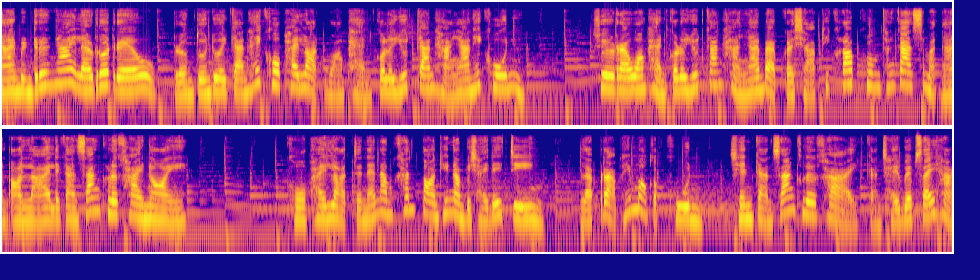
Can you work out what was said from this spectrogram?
งานเป็นเรื่องง่ายและรวดเร็ว เริ่มต้นโดยการให้ Copilot วางแผนกลยุทธ์การหางานให้คุณช่วยเราวางแผนกลยุทธ์การหางานแบบกระชับที่ครอบคลุมทั้งการสมัครงานออนไลน์และการสร้างเครือข่ายหน่อย Copilot จะแนะนำขั้นตอนที่นำไปใช้ได้จริง และปรับให้เหมาะกับคุณ เช่น การสร้างเครือข่าย การใช้เว็บไซต์หา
